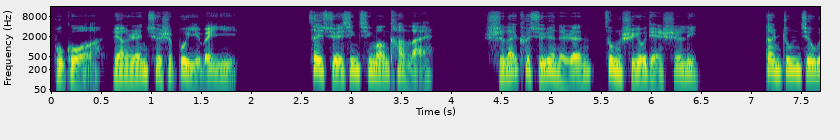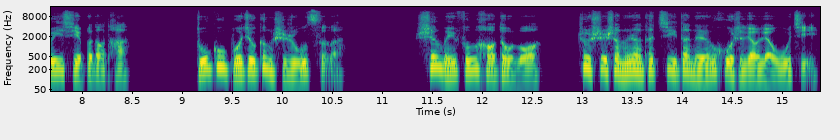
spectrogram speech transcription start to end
不过两人却是不以为意。在血腥亲王看来，史莱克学院的人纵是有点实力，但终究威胁不到他，独孤博就更是如此了。身为封号斗罗，这世上能让他忌惮的人或是寥寥无几。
